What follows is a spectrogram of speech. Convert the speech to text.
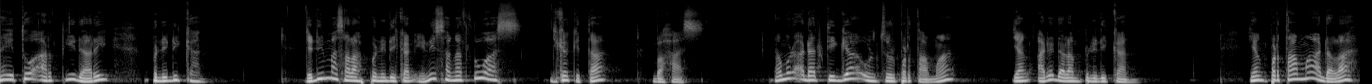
Nah itu arti dari pendidikan. Jadi masalah pendidikan ini sangat luas jika kita bahas. Namun ada tiga unsur pertama yang ada dalam pendidikan. Yang pertama adalah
